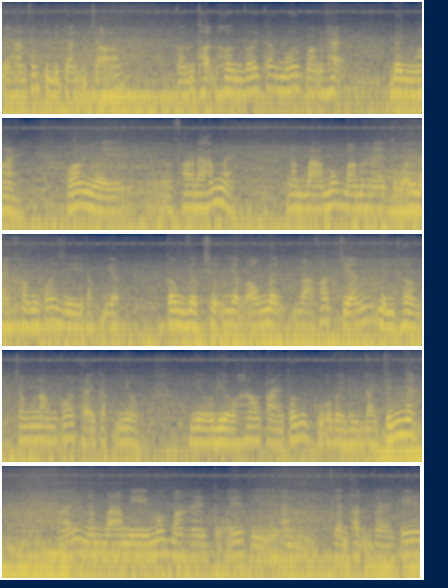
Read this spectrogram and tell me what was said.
Về hạnh phúc thì bị cản trở cẩn thận hơn với các mối quan hệ bên ngoài. Có người à, pha đám này năm 31 32 tuổi này không có gì đặc biệt. Công việc sự nghiệp ổn định và phát triển bình thường trong năm có thể gặp nhiều nhiều điều hao tài tốn của về đường tài chính nhé. Đấy, năm 31 32 tuổi thì anh cẩn thận về cái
